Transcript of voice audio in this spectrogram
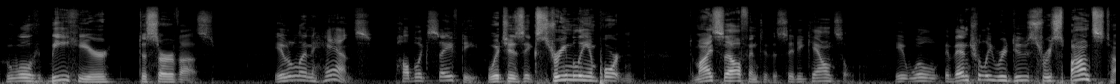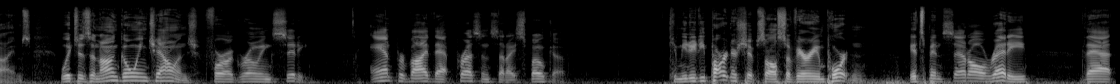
who will be here to serve us. It will enhance public safety, which is extremely important to myself and to the City Council. It will eventually reduce response times, which is an ongoing challenge for our growing city, and provide that presence that I spoke of. Community partnerships also very important. It's been said already that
